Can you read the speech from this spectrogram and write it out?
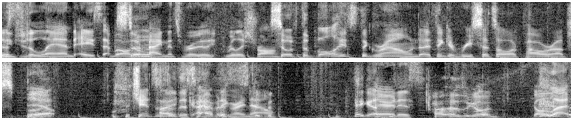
I need you to land ASAP. Oh, So- their magnet's really, really strong. So if the ball hits the ground, I think it resets all our power ups. But Yeah. The chances I- of this I happening right now. stupid- Hey, go. there it is. How, how's it going? Go, Leth.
